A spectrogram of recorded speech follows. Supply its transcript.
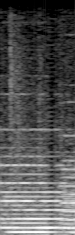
Música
